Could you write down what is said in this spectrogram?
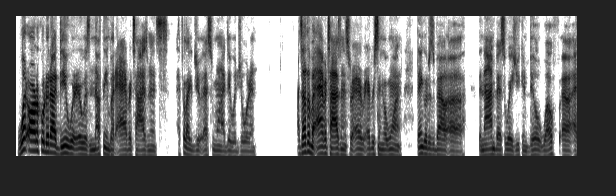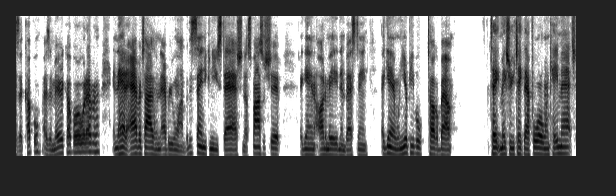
what article did I do where it was nothing but advertisements? I feel like that's the one I did with Jordan it's nothing but advertisements for every, every single one. I think it was about uh the nine best ways you can build wealth uh, as a couple, as a married couple or whatever. And they had advertising every one. But this is saying you can use stash, you know, sponsorship, again, automated investing. Again, when your people talk about take make sure you take that 401k match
